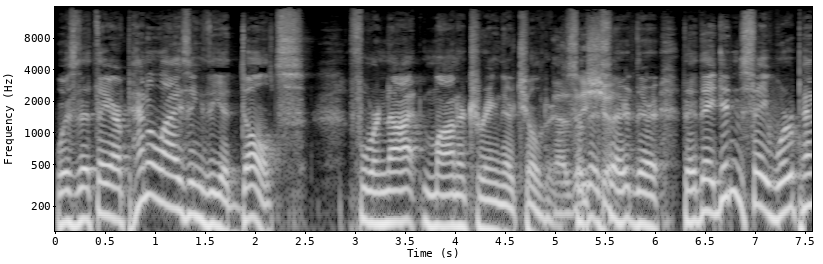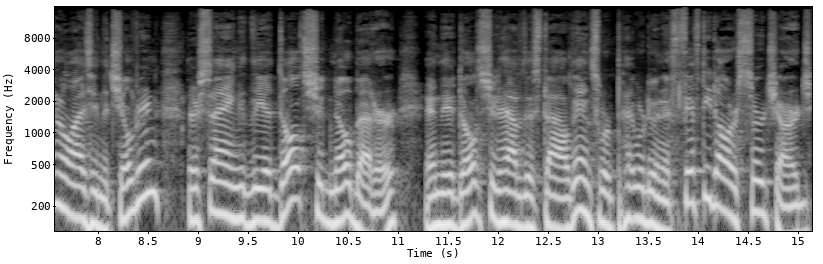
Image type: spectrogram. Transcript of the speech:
was that they are penalizing the adults for not monitoring their children. As so they they're- should. they're, they're, they didn't say we're penalizing the children. They're saying the adults should know better and the adults should have this dialed in. So we're, we're doing a $50 surcharge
